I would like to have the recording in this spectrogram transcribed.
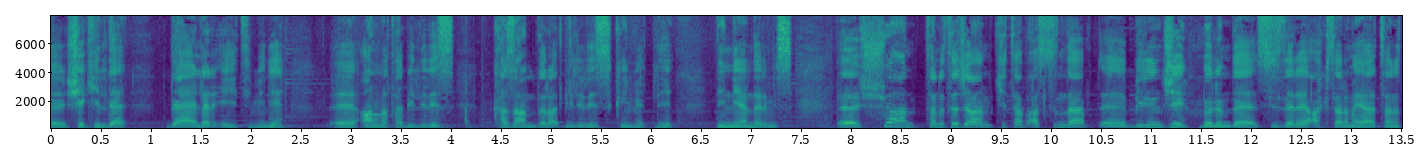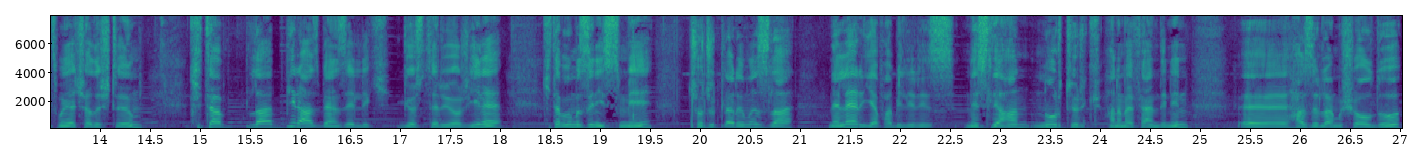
e, şekilde değerler eğitimini e, anlatabiliriz, kazandırabiliriz kıymetli dinleyenlerimiz. E, şu an tanıtacağım kitap aslında e, birinci bölümde sizlere aktarmaya, tanıtmaya çalıştığım kitapla biraz benzerlik gösteriyor. Yine kitabımızın ismi Çocuklarımızla Neler Yapabiliriz? Neslihan Nurtürk hanımefendinin e, hazırlamış olduğu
